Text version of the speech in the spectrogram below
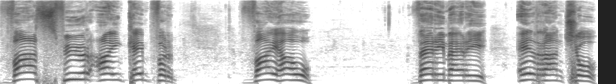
Was für ein Kämpfer. Weihau, Very Merry, El Rancho,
